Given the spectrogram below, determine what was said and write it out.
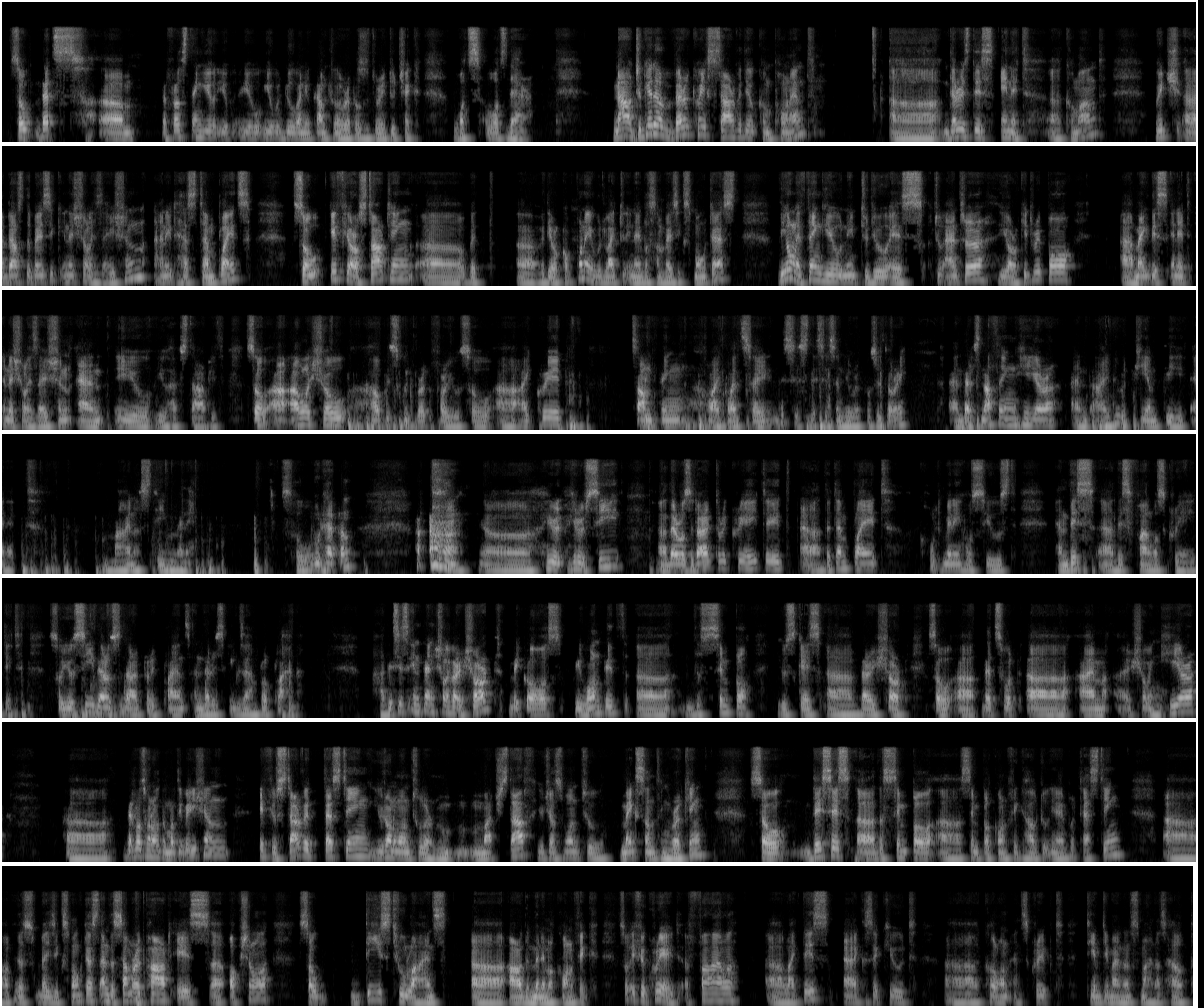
So that's um, the first thing you, you, you, you would do when you come to a repository to check what's, what's there. Now, to get a very quick start with your component, uh, there is this init uh, command, which uh, does the basic initialization, and it has templates. So if you're starting uh, with, uh, with your component, you would like to enable some basic smoke test, the only thing you need to do is to enter your Git repo uh, make this init initialization and you you have started. So uh, I will show how this could work for you. So uh, I create something like let's say this is this is a new repository and there's nothing here and I do tmt init minus t mini. So what would happen? uh, here, here you see uh, there was a directory created, uh, the template called mini was used, and this uh, this file was created. So you see there's directory plans and there is example plan. Uh, this is intentionally very short because we wanted uh, the simple use case uh, very short. So uh, that's what uh, I'm showing here. that was one of the motivation if you start with testing, you don't want to learn much stuff. You just want to make something working. So this is uh, the simple uh, simple config how to enable testing. Uh, this basic smoke test, and the summary part is uh, optional. So these two lines are the minimal config. So if you create a file like this, execute colon and script tmt minus minus help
